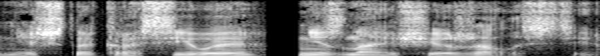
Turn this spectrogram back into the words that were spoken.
Нечто красивое, не знающее жалости.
